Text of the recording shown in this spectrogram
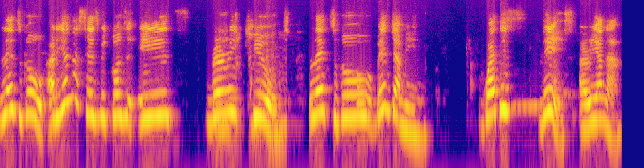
Let's go. Ariana says because it's very cute. Let's go, Benjamin. What is this, Ariana?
